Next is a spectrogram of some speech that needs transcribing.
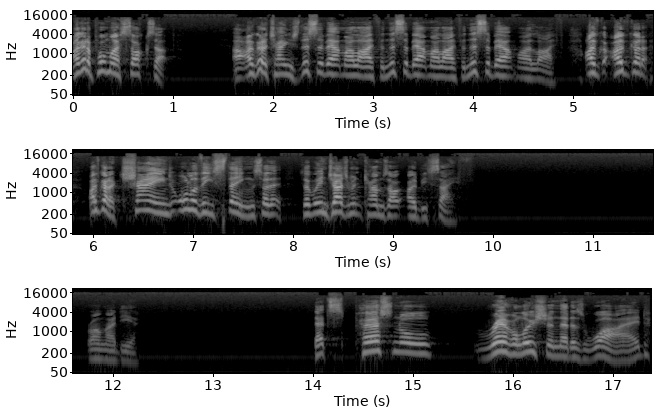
I've got to pull my socks up. I've got to change this about my life, and this about my life, and this about my life. I've got, I've got, to, I've got to change all of these things so that, so when judgment comes, I'll, I'll be safe. Wrong idea. That's personal revolution that is wide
